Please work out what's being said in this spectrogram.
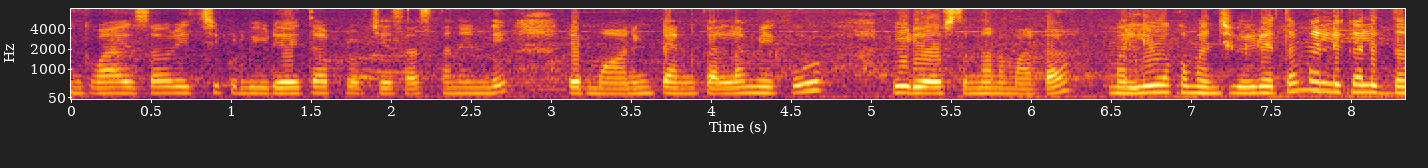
ఇంకా వాయిస్ ఓవర్ ఇచ్చి ఇప్పుడు వీడియో అయితే అప్లోడ్ చేసేస్తానండి. రేపు మార్నింగ్ టెన్ కల్లా మీకు వీడియో వస్తుందన్నమాట. మళ్ళీ ఒక మంచి వీడియోతో మళ్ళీ కలుద్దాం.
